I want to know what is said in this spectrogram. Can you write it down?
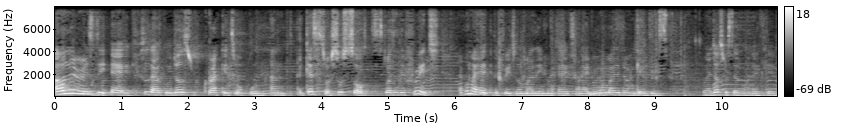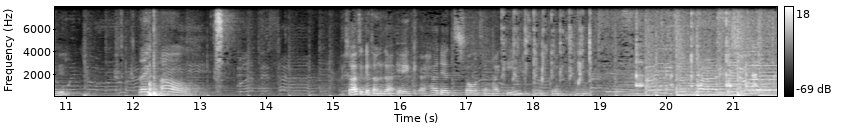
I only rinsed the egg so that I could just crack it open and I guess it was so soft. It was in the fridge. I put my egg in the fridge normally, in my eggs, and I normally don't get this. But I just wasted one egg here. eh? Like, oh. So I had to get another egg. I added salt and maggi. So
